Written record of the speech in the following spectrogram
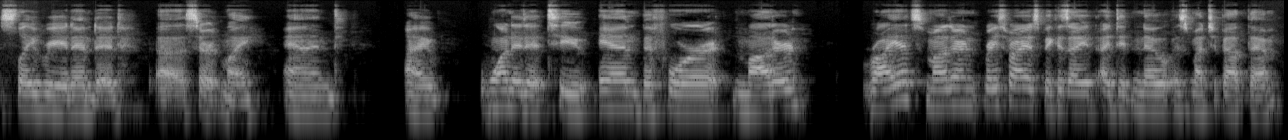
slavery had ended, uh, certainly, and I wanted it to end before modern riots, modern race riots, because I, I didn't know as much about them.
